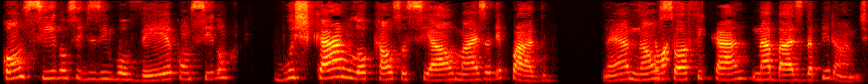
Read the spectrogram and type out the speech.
consigam se desenvolver, consigam buscar um local social mais adequado né? Não então, só ficar na base da pirâmide.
